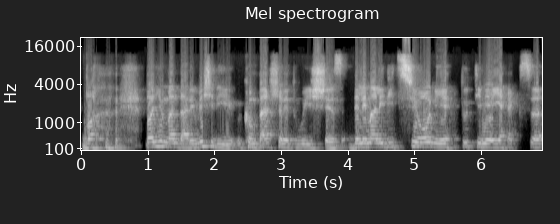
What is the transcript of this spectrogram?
voglio mandare invece di compassionate wishes delle maledizioni a tutti i miei ex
